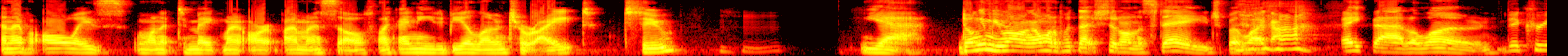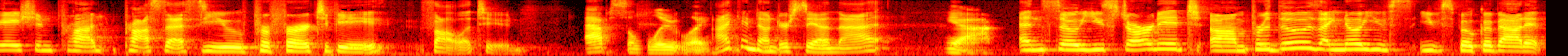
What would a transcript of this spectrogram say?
And I've always wanted to make my art by myself. Like, I need to be alone to write, too. Yeah. Don't get me wrong, I want to put that shit on a stage, but like, I make that alone. the creation pro- process you prefer to be solitude. Absolutely. I can understand that. Yeah. And so you started. Um, for those, I know you've you've spoke about it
